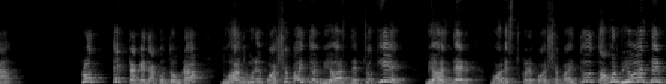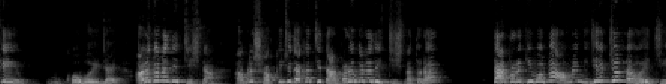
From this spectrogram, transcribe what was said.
না? প্রত্যেকটাকে দেখো তোমরা। দুহাত ভরে পয়সা পাইতো ভিওয়ার্সদের ঠকিয়ে ভিওয়ার্সদের মলেস্ট করে পয়সা পাইতো তখন ভিওয়ার্সদেরকে ক্ষোভ হয়ে যায়? আরও কেন দিচ্ছিস না? আমরা সব কিছু দেখাচ্ছি, তারপরেও কেন দিচ্ছিস না তোরা? তারপরে কি বলবে? আমরা নিজের জন্য হয়েছি।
